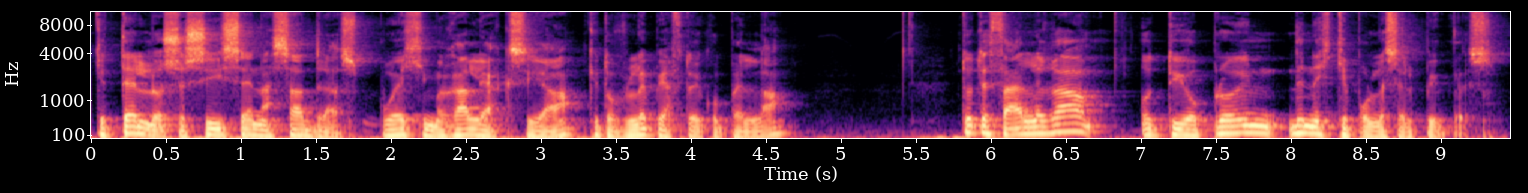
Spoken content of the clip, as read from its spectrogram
και τέλος εσύ είσαι ένας άντρας που έχει μεγάλη αξία και το βλέπει αυτό η κοπέλα τότε θα έλεγα ότι ο πρώην δεν έχει και πολλές ελπίδες.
